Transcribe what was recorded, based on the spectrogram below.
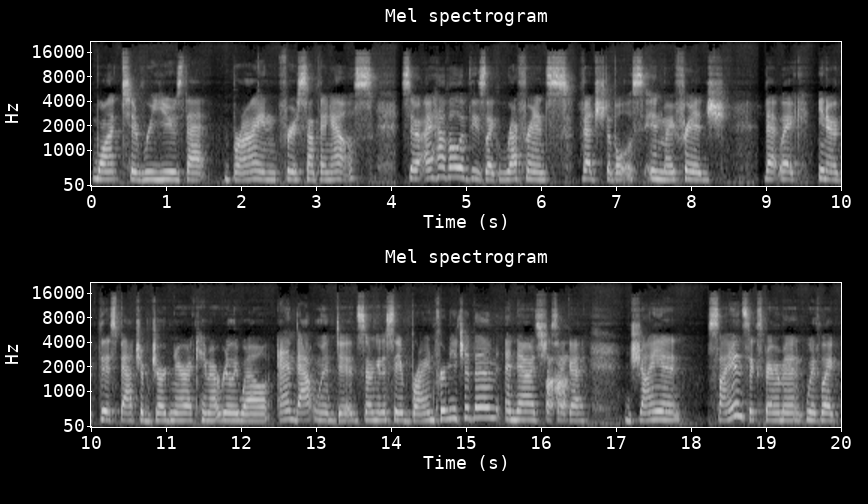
want to reuse that brine for something else. So I have all of these like reference vegetables in my fridge that like you know this batch of giardiniera came out really well and that one did. So i'm going to save brine from each of them and now it's just uh-huh. like a giant science experiment with like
